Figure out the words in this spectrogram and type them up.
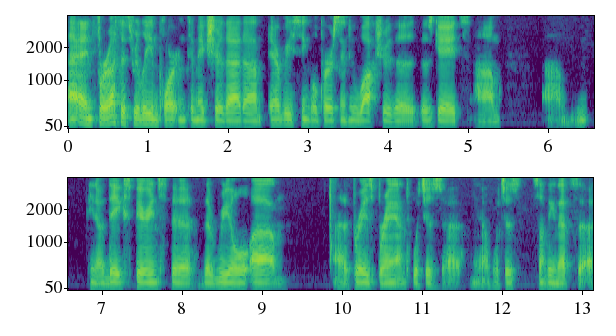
and for us, it's really important to make sure that um, every single person who walks through the, those gates, um, um, you know, they experience the the real uh, Braves brand, which is uh, you know, which is something that's uh,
